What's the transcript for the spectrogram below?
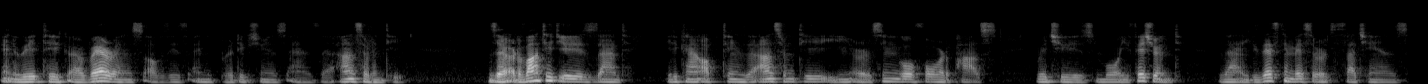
and we take a variance of these n predictions as the uncertainty. The advantage is that it can obtain the uncertainty in a single forward pass, which is more efficient than existing methods such as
